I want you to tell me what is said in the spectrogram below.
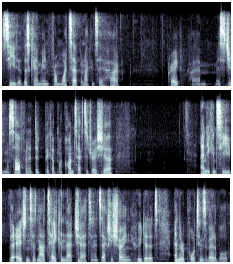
see that this came in from WhatsApp, and I can say, hi, Craig, I am messaging myself, and it did pick up my contact address here. And you can see the agent has now taken that chat and it's actually showing who did it and the reporting is available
